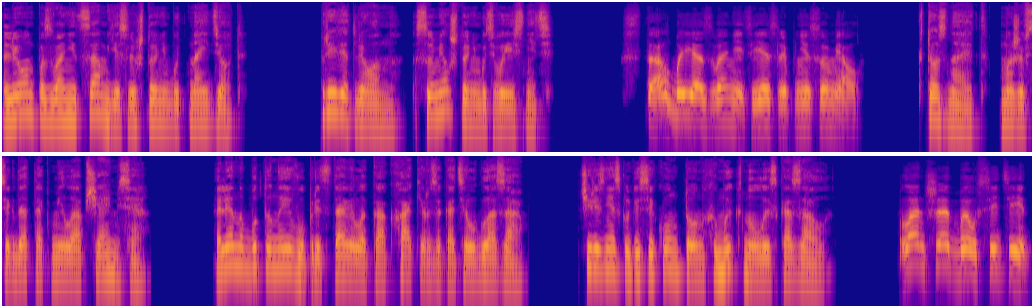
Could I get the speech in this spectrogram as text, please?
Леон позвонит сам, если что-нибудь найдет. «Привет, Леон. Сумел что-нибудь выяснить?» «Стал бы я звонить, если б не сумел». «Кто знает, мы же всегда так мило общаемся». Лена будто наяву представила, как хакер закатил глаза. Через несколько секунд он хмыкнул и сказал. «Планшет был в сети,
